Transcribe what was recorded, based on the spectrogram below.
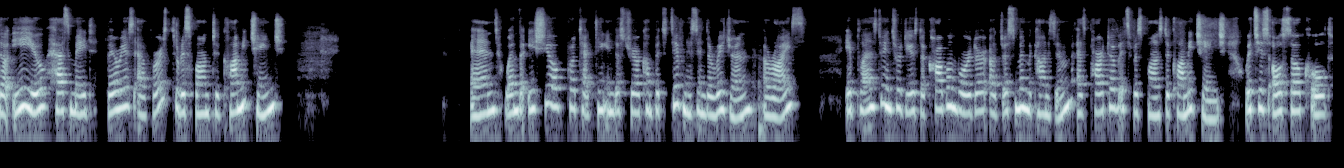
The EU has made various efforts to respond to climate change and when the issue of protecting industrial competitiveness in the region arise, it plans to introduce the carbon border adjustment mechanism as part of its response to climate change, which is also called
